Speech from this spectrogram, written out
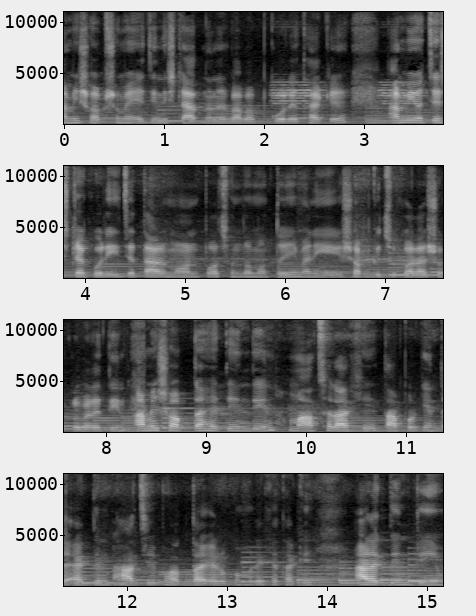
আমি সব সময় এই জিনিসটা আদনানের বাবা করে থাকে। আমিও চেষ্টা করি যে তার মন পছন্দ মতোই মানে সব কিছু করার শুক্রবারের দিন। আমি সপ্তাহে তিন দিন মাছ রাখি, তারপর কিন্তু একদিন ভাজি, ভর্তা এরকম রেখে থাকি। আর একদিন ডিম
